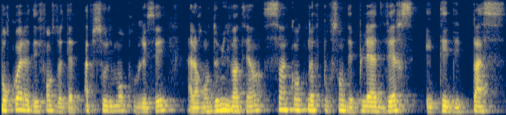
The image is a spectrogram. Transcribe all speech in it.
Pourquoi la défense doit-elle absolument progresser? Alors en 2021, 59% des plays adverses étaient des passes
